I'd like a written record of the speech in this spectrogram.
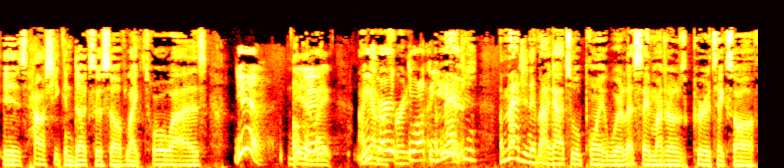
is how she conducts herself, like tour wise. Yeah. Okay. Yeah, like I We've got heard throughout the imagine, years. Imagine if I got to a point where, let's say, my daughter's career takes off,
